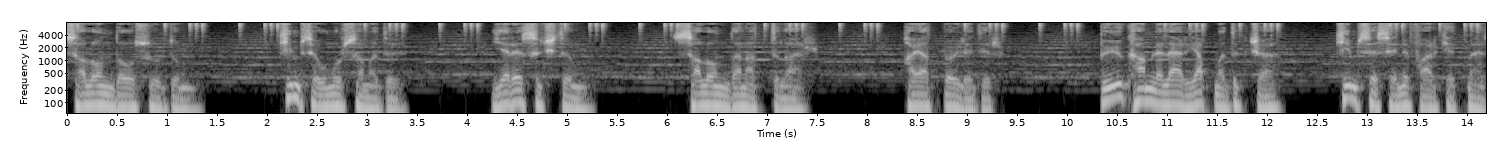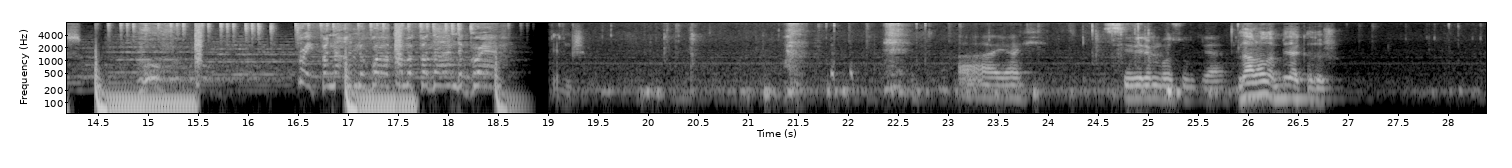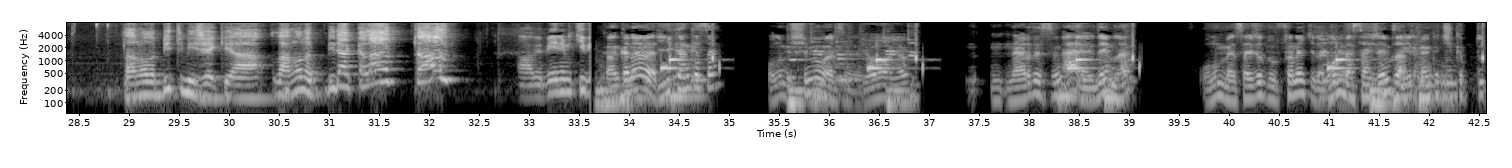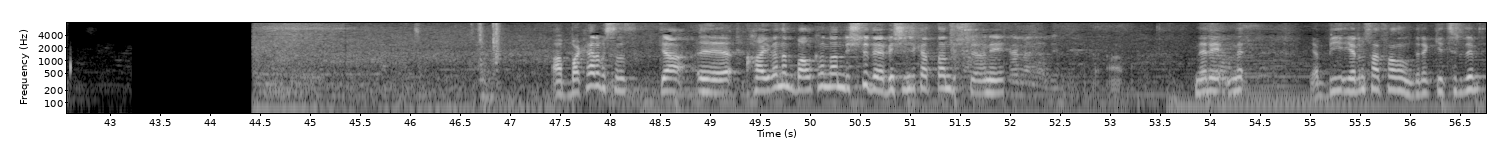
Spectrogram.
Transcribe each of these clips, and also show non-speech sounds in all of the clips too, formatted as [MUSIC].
Salonda osurdum. Kimse umursamadı. Yere sıçtım. Salondan attılar. Hayat böyledir. Büyük hamleler yapmadıkça kimse seni fark etmez. Ay ay. Sinirim bozuldu ya. Lan oğlum bir dakika dur. Lan oğlum bitmeyecek ya. Lan oğlum bir dakika lan. Lan. Abi benimki Kanka ne haber? İyi kanka sen. Oğlum işin mi var senin? Yok yok. Neredesin? Ha evdeyim lan. Oğlum mesajda dursana iki dakika. Oğlum mesajdayım zaten. Hayır kanka çıkıp dur. Abi bakar mısınız? Ya e, hayvanın balkondan düştü de 5. kattan düştü hani. Hemen alayım. Nereye ne? Ya bir yarım saat falan oldu direkt getirdim.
